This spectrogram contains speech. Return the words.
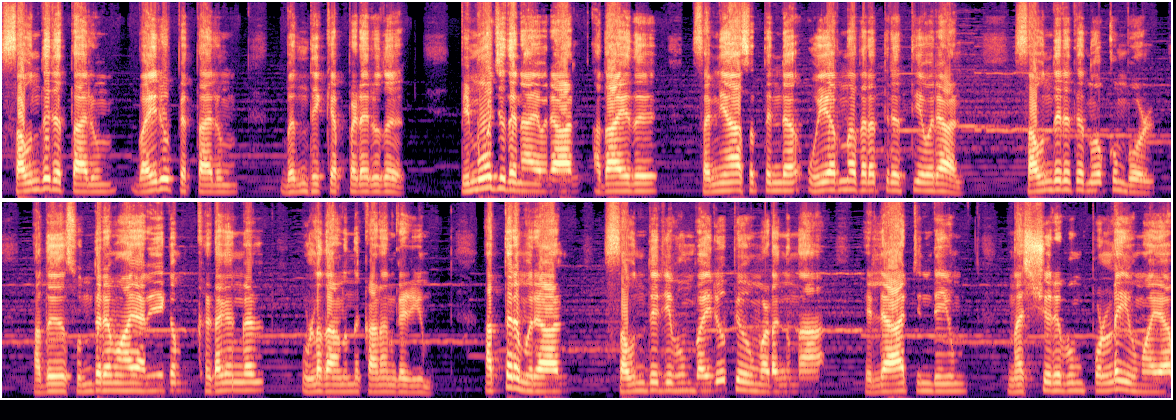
സൗന്ദര്യത്താലും വൈരൂപ്യത്താലും ബന്ധിക്കപ്പെടരുത്. വിമോചിതനായ ഒരാൾ അതായത് സന്യാസത്തിന്റെ ഉയർന്ന തലത്തിലെത്തിയ ഒരാൾ സൗന്ദര്യത്തെ നോക്കുമ്പോൾ അത് സുന്ദരമായ അനേകം ഘടകങ്ങൾ ഉള്ളതാണെന്ന് കാണാൻ കഴിയും. അത്തരമൊരാൾ സൗന്ദര്യവും വൈരൂപ്യവും അടങ്ങുന്ന എല്ലാറ്റിന്റെയും നശ്വരവും പൊള്ളയുമായ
